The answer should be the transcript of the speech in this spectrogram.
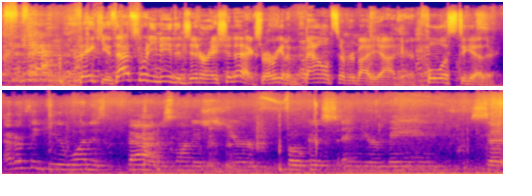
Thank you. That's what you need the Generation X, right? We're going to balance everybody out here, pull us together. I don't think either one is bad as long as your focus and your main set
